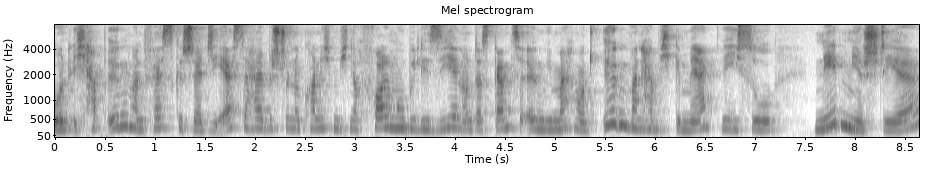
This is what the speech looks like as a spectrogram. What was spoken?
Und ich habe irgendwann festgestellt, die erste halbe Stunde konnte ich mich noch voll mobilisieren und das Ganze irgendwie machen. Und irgendwann habe ich gemerkt, wie ich so neben mir stehe,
